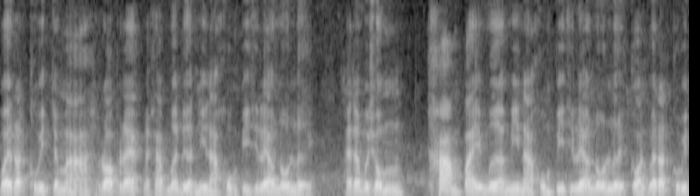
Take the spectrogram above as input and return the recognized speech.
ไวรัสโควิดจะมารอบแรกนะครับ เมื่อเดือนมีนาคมปีที่แล้วโน่นเลย ให้ท่านผู้ชมข้ามไปเมื่อมีนาคมปีที่แล้วโน่นเลย ก่อนไวรัสโควิด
